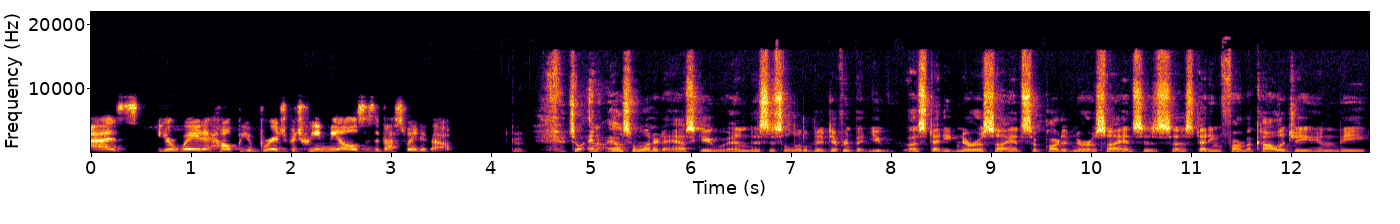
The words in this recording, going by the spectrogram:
as your way to help you bridge between meals is the best way to go. Good. So, and I also wanted to ask you, and this is a little bit different, but you uh, studied neuroscience. So, part of neuroscience is uh, studying pharmacology and the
